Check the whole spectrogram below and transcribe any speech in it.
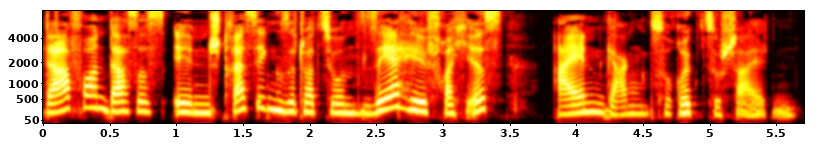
Davon, dass es in stressigen Situationen sehr hilfreich ist, einen Gang zurückzuschalten.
